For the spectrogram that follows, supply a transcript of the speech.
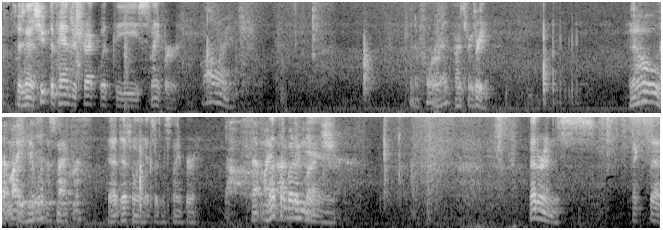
So he's going to shoot the Panzerschreck with the sniper. Long range. And a four, right? Or three? Three. No! That might hit with a sniper. That definitely hits with a sniper. That might Nothing not but a do pin. much. Veterans. Next day.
